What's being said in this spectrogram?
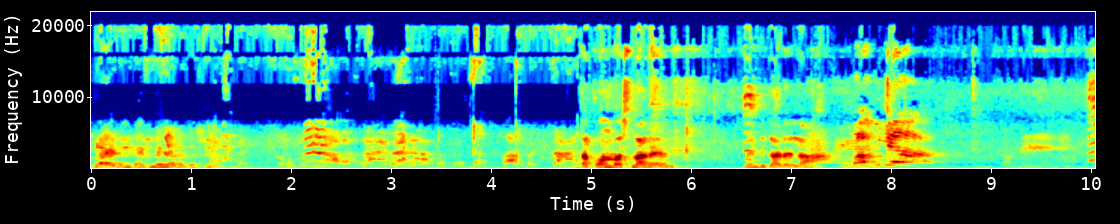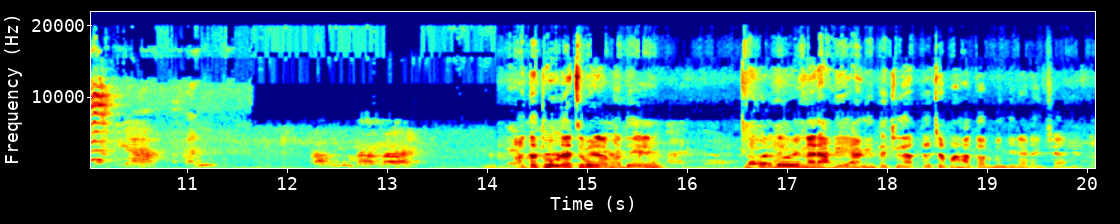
ब्रायडल टाईप नाही काढत अशी? आता कोण बसणार आहे मेहंदी काढायला? आता थोड्याच वेळामध्ये नवरदेव येणार आहे आणि त्याची त्याच्या पण हातावर मेहंदी काढायची आहे आता.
